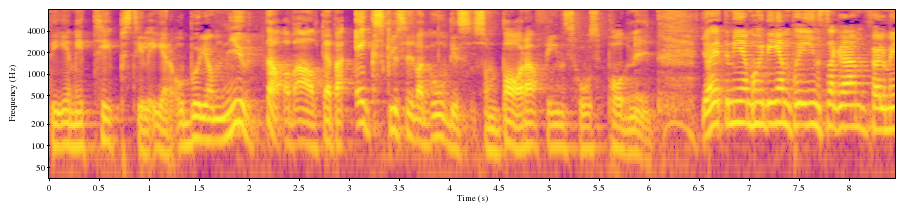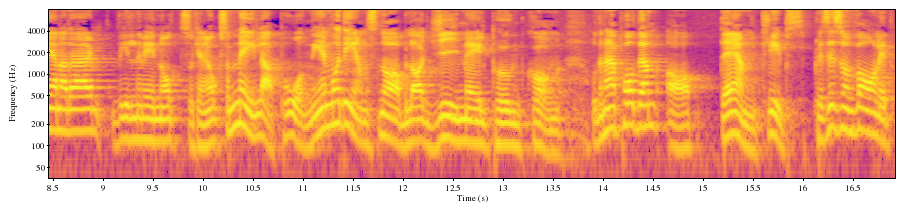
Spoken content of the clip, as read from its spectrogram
Det är mitt tips till er och börja njuta av allt detta exklusiva godis som bara finns hos Podme. Jag heter Nemo Hedén på Instagram, följ mig gärna där. Vill ni mig något så kan ni också mejla på gmail.com Och den här podden, ja, den klipps precis som vanligt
